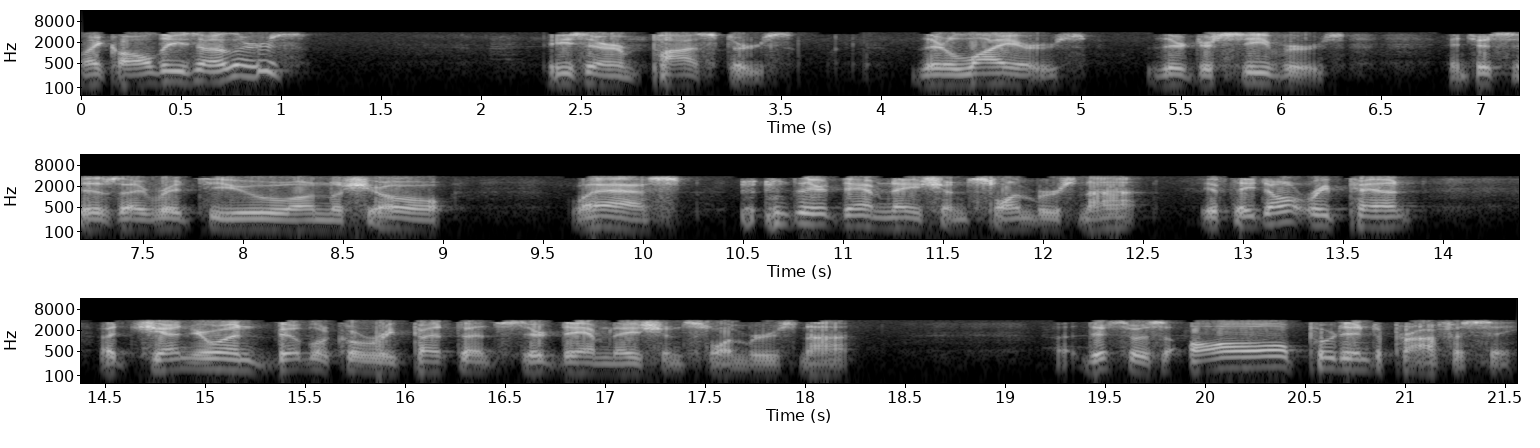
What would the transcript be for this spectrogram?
like all these others. These are imposters. They're liars. They're deceivers. And just as I read to you on the show last, their damnation slumbers not. If they don't repent, a genuine biblical repentance, their damnation slumbers not. Uh, this was all put into prophecy.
